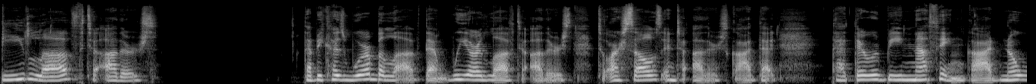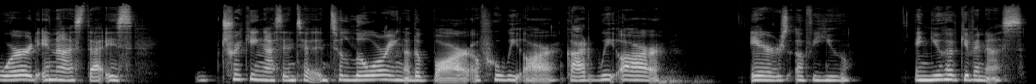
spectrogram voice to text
be loved to others. That because we're beloved, that we are loved to others, to ourselves and to others, God, that that there would be nothing, God, no word in us that is tricking us into, into lowering the bar of who we are. God, we are heirs of you, and you have given us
